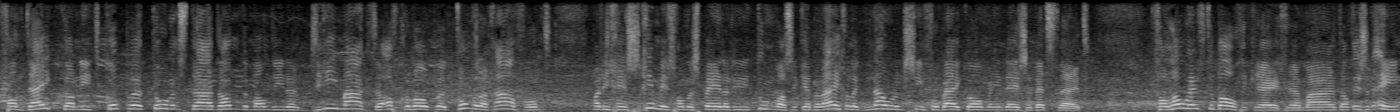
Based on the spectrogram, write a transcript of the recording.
Van Dijk kan niet koppen. Torenstra dan, de man die er drie maakte afgelopen donderdagavond. Maar die geen schim is van de speler die hij toen was. Ik heb hem eigenlijk nauwelijks zien voorbij komen in deze wedstrijd. Van Loo heeft de bal gekregen, maar dat is er één.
